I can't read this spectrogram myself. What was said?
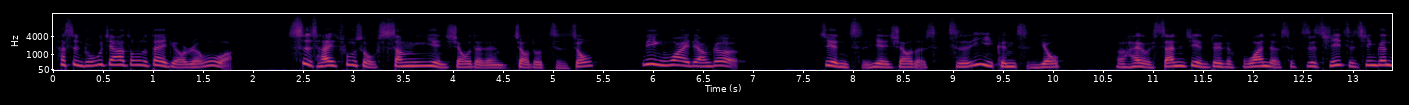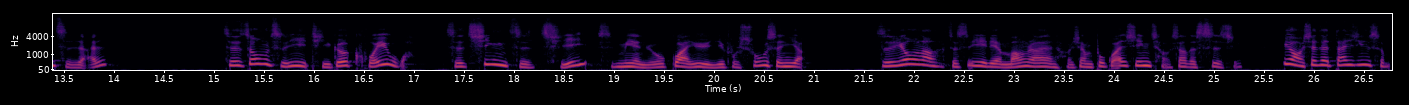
他是儒家中的代表人物啊。适才出手伤燕萧的人叫做子周，另外两个。”剑指燕萧的是子义跟子优，而还有三剑对着胡安的是子奇、子清跟子然。子忠、子义体格魁梧啊，子清、子奇是面如冠玉，一副书生样。子悠呢，则是一脸茫然，好像不关心场上的事情，又好像在担心什么。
